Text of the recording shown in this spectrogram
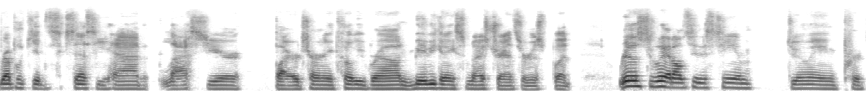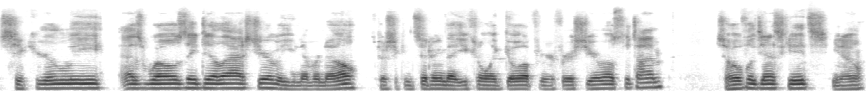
replicate the success he had last year by returning Kobe Brown, maybe getting some nice transfers. But realistically, I don't see this team doing particularly as well as they did last year, but you never know, especially considering that you can only go up from your first year most of the time. So hopefully Dennis Gates, you know,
